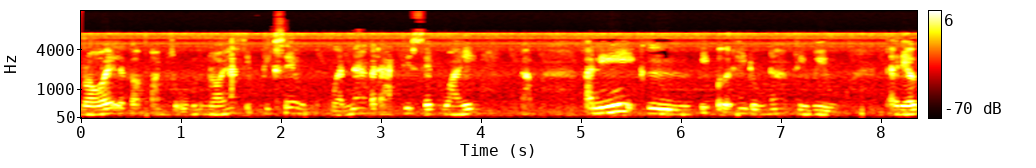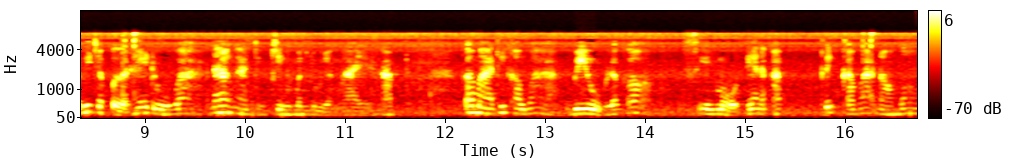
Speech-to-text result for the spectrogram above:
300 แล้วก็ความสูง 150 พิกเซล เหมือนหน้ากระดาษที่เซตไว้นะครับ อันนี้คือพี่เปิดให้ดูหน้าพรีวิว แต่เดี๋ยวพี่จะเปิดให้ดูว่าหน้างานจริง ๆ มันอยู่อย่างไรนะครับ ก็มาที่คำว่า view แล้วก็ scene mode เนี่ยนะครับ คลิกคำว่า normal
